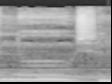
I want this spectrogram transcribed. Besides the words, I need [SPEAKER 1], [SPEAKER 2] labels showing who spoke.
[SPEAKER 1] 的路上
